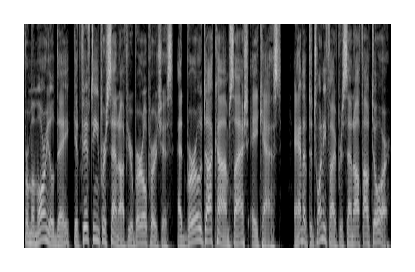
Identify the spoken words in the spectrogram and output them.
For Memorial Day, get 15% off your Burrow purchase at burrow.com slash ACAST and up to 25% off outdoor.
